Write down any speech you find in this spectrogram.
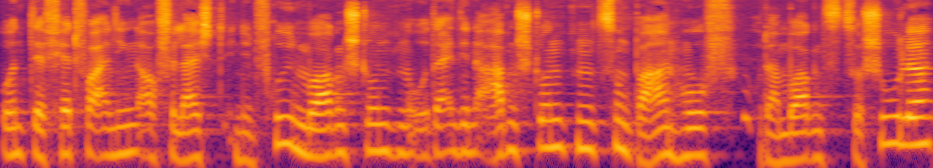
Und der fährt vor allen Dingen auch vielleicht in den frühen Morgenstunden oder in den Abendstunden zum Bahnhof oder morgens zur Schule.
